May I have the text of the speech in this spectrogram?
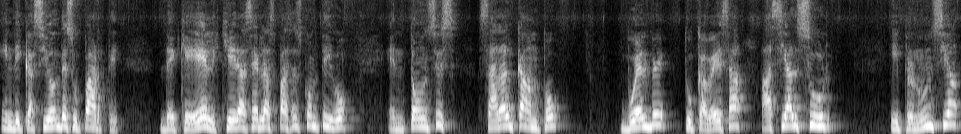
indicación de su parte de que él quiere hacer las paces contigo, entonces sal al campo, vuelve tu cabeza hacia el sur y pronuncia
